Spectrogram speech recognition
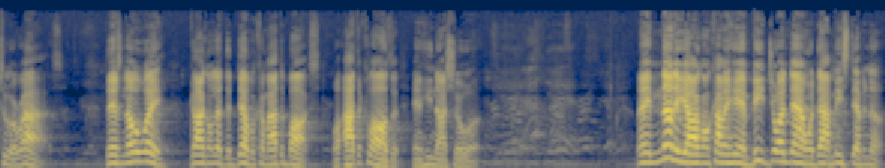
to arise. There's no way God's going to let the devil come out the box or out the closet and he not show up. Ain't none of y'all to come in here and beat Jordan down without me stepping up.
